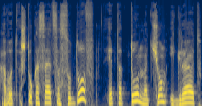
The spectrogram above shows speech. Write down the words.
А вот что касается судов, это то, на чем играют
